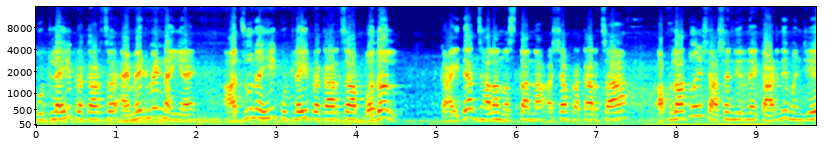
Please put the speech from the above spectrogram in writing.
कुठल्याही प्रकारचं अमेंडमेंट नाही आहे. अजूनही कुठल्याही प्रकारचा बदल कायद्यात झाला नसताना अशा प्रकारचा अफलातून शासन निर्णय काढणे म्हणजे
